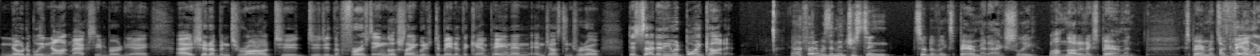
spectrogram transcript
notably not Maxime Bernier, uh, showed up in Toronto to, to do the first English language debate of the campaign, and, and Justin Trudeau decided he would boycott it. I thought it was an interesting sort of experiment, actually. Well, not an experiment. Experiments are A failure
